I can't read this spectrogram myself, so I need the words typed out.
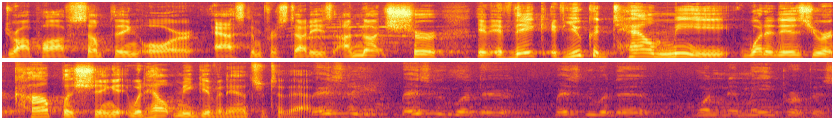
drop off something or ask them for studies. I'm not sure if, if they if you could tell me what it is you're accomplishing, it would help me give an answer to that. Basically, basically what they're basically what they're one of their main purpose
